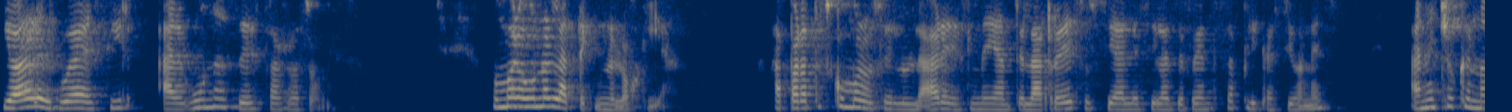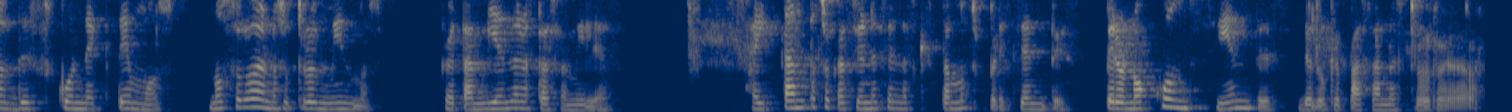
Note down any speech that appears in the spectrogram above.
Y ahora les voy a decir algunas de estas razones. Número uno, la tecnología. Aparatos como los celulares, mediante las redes sociales y las diferentes aplicaciones, han hecho que nos desconectemos no solo de nosotros mismos, pero también de nuestras familias. Hay tantas ocasiones en las que estamos presentes, pero no conscientes de lo que pasa a nuestro alrededor.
